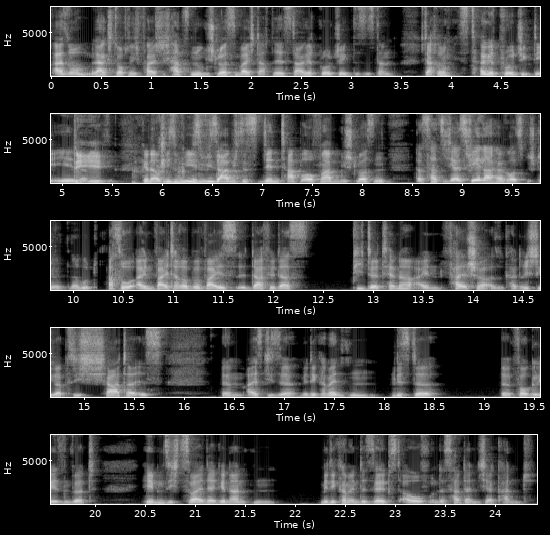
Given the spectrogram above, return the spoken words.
Also lag ich doch nicht falsch. Ich hatte es nur geschlossen, weil ich dachte, Stargate Project, das ist dann, ich dachte, StargateProject.de. De. Genau, wieso, wieso, wieso habe ich das, den Tab offen haben geschlossen? Das hat sich als Fehler herausgestellt. Na gut. Ach so, ein weiterer Beweis äh, dafür, dass Peter Tanner ein falscher, also kein richtiger Psychiater ist, ähm, als diese Medikamentenliste äh, vorgelesen wird, heben sich zwei der genannten Medikamente selbst auf und das hat er nicht erkannt.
